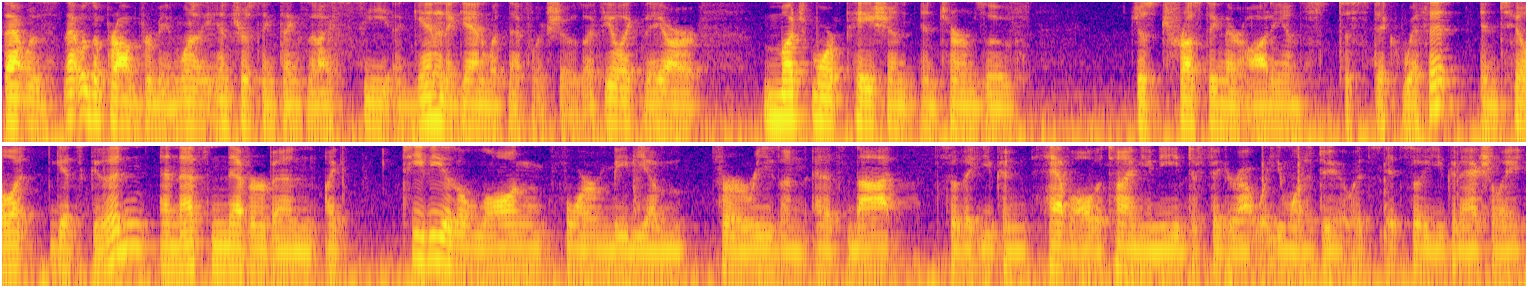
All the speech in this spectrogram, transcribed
that was that was a problem for me. And one of the interesting things that i see again and again with netflix shows i feel like they are much more patient in terms of just trusting their audience to stick with it until it gets good. And that's never been like tv is a long form medium for a reason and it's not so that you can have all the time you need to figure out what you want to do. It's it's so you can actually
